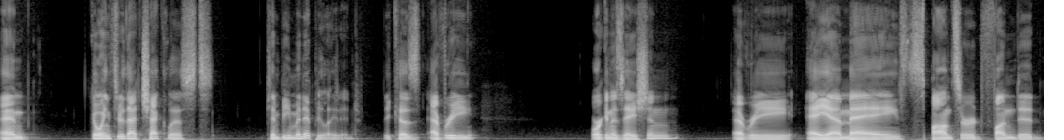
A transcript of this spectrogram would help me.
And going through that checklist can be manipulated because every organization, every AMA sponsored, funded,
